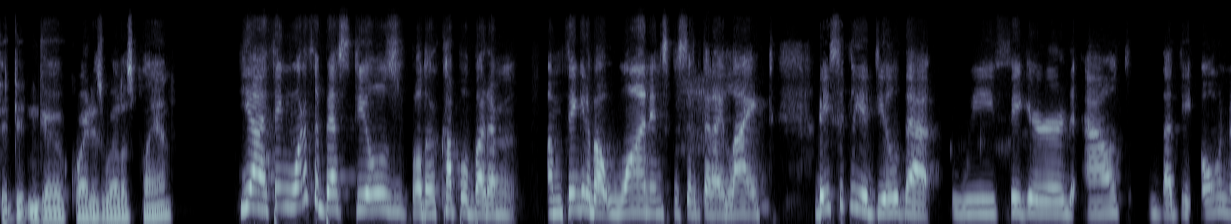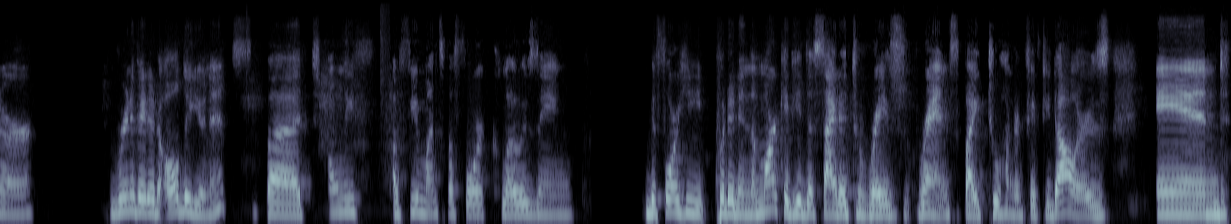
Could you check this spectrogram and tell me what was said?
that didn't go quite as well as planned? Yeah, I think one of the best deals, well, there are a couple, but I'm I'm thinking about one in specific that I liked. Basically, a deal that we figured out that the owner renovated all the units, but only a few months before closing, before he put it in the market, he decided to raise rents by $250. And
